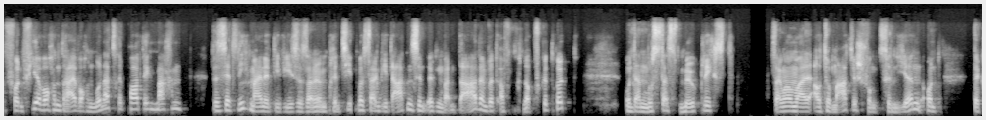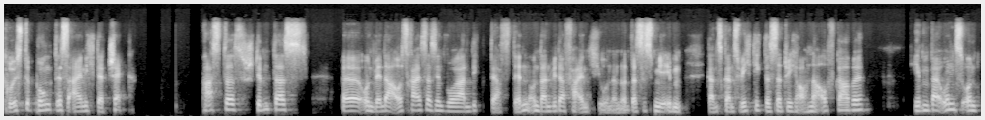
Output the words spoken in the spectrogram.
von vier Wochen, drei Wochen Monatsreporting machen. Das ist jetzt nicht meine Devise, sondern im Prinzip muss ich sagen, die Daten sind irgendwann da, dann wird auf den Knopf gedrückt und dann muss das möglichst, sagen wir mal, automatisch funktionieren. Und der größte Punkt ist eigentlich der Check. Passt das? Stimmt das? Äh, und wenn da Ausreißer sind, woran liegt das denn? Und dann wieder feintunen. Und das ist mir eben ganz, ganz wichtig. Das ist natürlich auch eine Aufgabe eben bei uns. Und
